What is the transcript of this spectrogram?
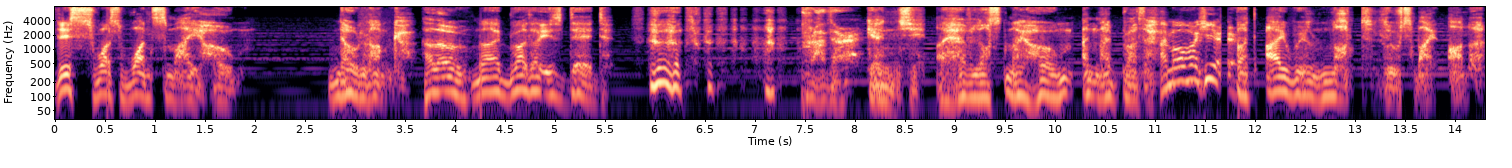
This was once my home. No longer. Hello, My brother is dead. brother. Genji, I have lost my home and my brother. I'm over here. But I will not lose my honor.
